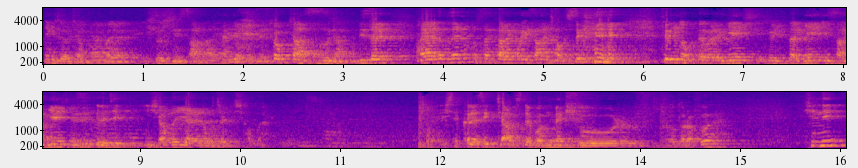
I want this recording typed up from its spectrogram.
Ne güzel hocam ya böyle işsiz insanlar yani gerçekten çok şanssız hocam. Biz de hayatımızda en mutlusak kara kara insana çalıştık. Tüm nokta böyle genç çocuklar, genç insan, genç nesil gelecek inşallah iyi yerlerde olacak inşallah. İşte klasik Charles de Gaulle'un meşhur fotoğrafı. Şimdi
